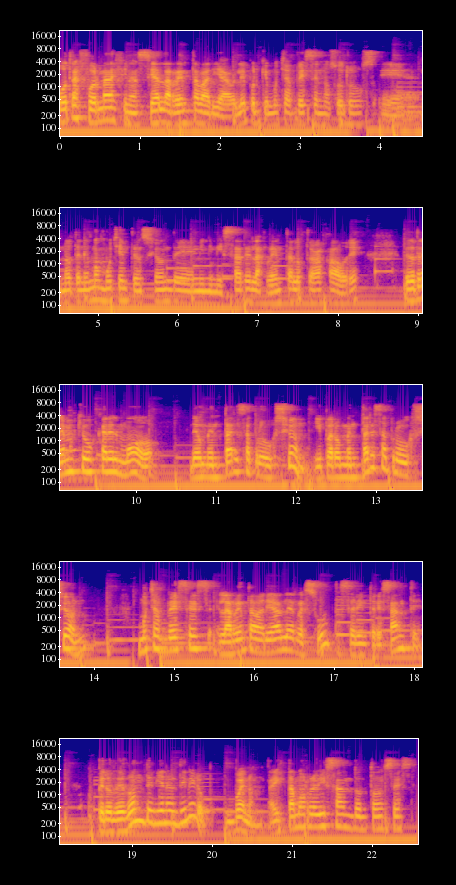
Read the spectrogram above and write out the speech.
Otra forma de financiar la renta variable, porque muchas veces nosotros eh, no tenemos mucha intención de minimizar la renta a los trabajadores, pero tenemos que buscar el modo de aumentar esa producción. Y para aumentar esa producción, muchas veces la renta variable resulta ser interesante. Pero ¿de dónde viene el dinero? Bueno, ahí estamos revisando entonces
